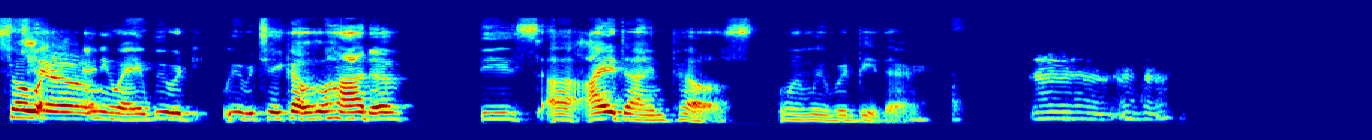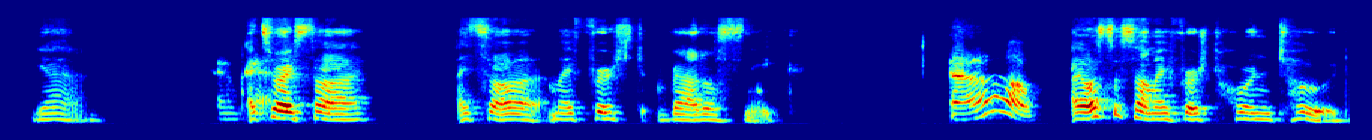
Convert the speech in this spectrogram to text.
So, so, anyway, we would we would take a lot of these uh, iodine pills when we would be there. Mm-hmm. Yeah. Okay. That's where I saw I saw my first rattlesnake. Oh. I also saw my first horned toad,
